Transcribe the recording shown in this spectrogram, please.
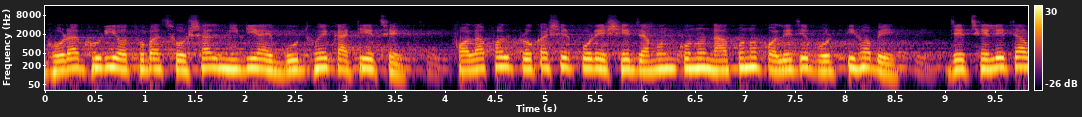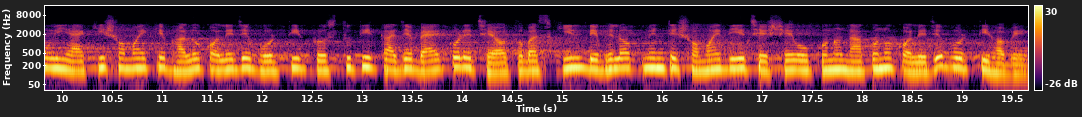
ঘোরাঘুরি অথবা সোশ্যাল মিডিয়ায় বুধ হয়ে কাটিয়েছে, ফলাফল প্রকাশের পরে সে যেমন কোনো না কোনো কলেজে ভর্তি হবে যে ছেলেটা ওই একই সময়কে ভালো কলেজে ভর্তির প্রস্তুতির কাজে ব্যয় করেছে অথবা স্কিল ডেভেলপমেন্টে সময় দিয়েছে সেও কোনো না কোনো কলেজে ভর্তি হবে।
